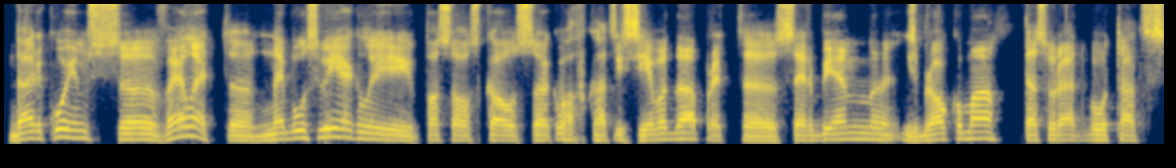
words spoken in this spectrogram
Daira, ko jums vēlēt? Nebūs viegli pasaules kausa kvalifikācijas ievadā pret serbiem izbraukumā. Tas varētu būt tāds,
